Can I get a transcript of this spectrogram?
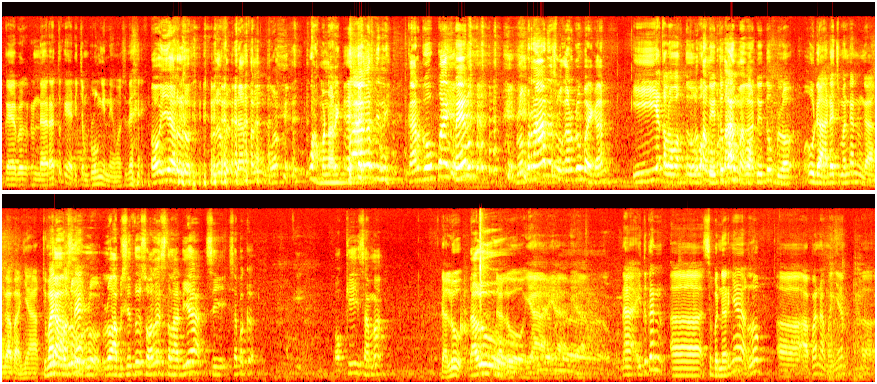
gaya berkendara tuh kayak dicemplungin ya maksudnya. Oh iya lu, lu datang gua, wah menarik banget ini cargo bike men, belum pernah ada lu cargo bike kan? Iya, kalau waktu Lo waktu itu kan pertama, kan? waktu itu belum udah ada cuman kan nggak nggak banyak. Cuman Enggak, lu, maksudnya lu, lu abis itu soalnya setelah dia si siapa ke Oki sama Dalu. Dalu. Dalu, ya, Iya, ya, bener. ya. Nah itu kan eh, sebenarnya lo eh, apa namanya eh,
